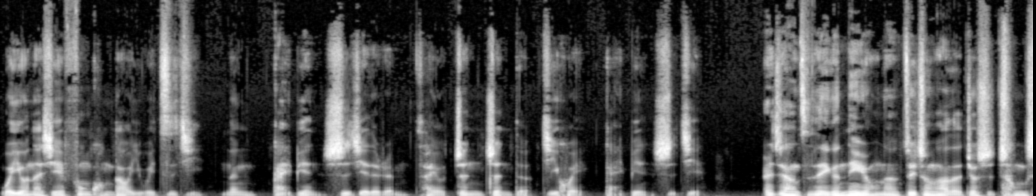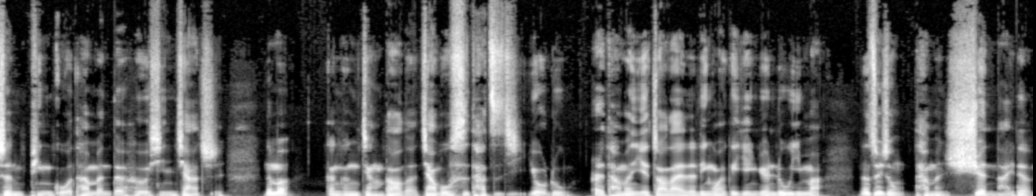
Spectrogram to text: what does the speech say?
唯有那些疯狂到以为自己。能改变世界的人，才有真正的机会改变世界。而这样子的一个内容呢，最重要的就是重申苹果他们的核心价值。那么刚刚讲到了贾布斯他自己有录，而他们也找来了另外一个演员录音嘛。那最终他们选来的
